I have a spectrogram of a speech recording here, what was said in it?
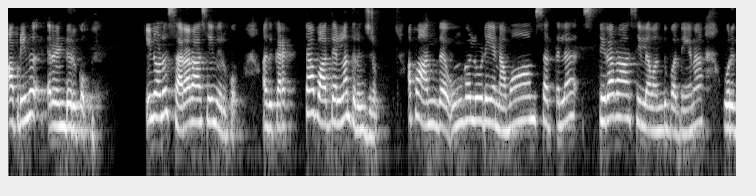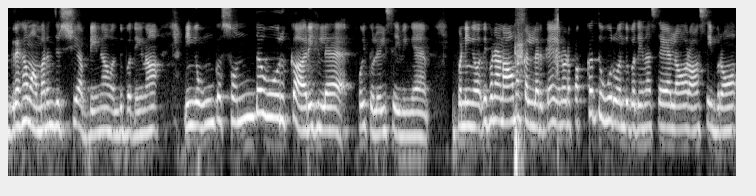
அப்படின்னு ரெண்டு இருக்கும். இன்னொன்று சரராசின்னு இருக்கும். அது கரெக்டாக பார்த்தெல்லாம் தெரிஞ்சிடும் அப்போ அந்த உங்களுடைய நவாம்சத்தில் ஸ்திரராசியில் வந்து பார்த்தீங்கன்னா ஒரு கிரகம் அமர்ந்துருச்சு அப்படின்னா வந்து பார்த்தீங்கன்னா நீங்கள் உங்கள் சொந்த ஊருக்கு அருகில் போய் தொழில் செய்வீங்க. இப்போ நீங்கள் இப்போ நான் நாமக்கல்லில் இருக்கேன். என்னோட பக்கத்து ஊர் வந்து பார்த்தீங்கன்னா சேலம் ராசிபுரம்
